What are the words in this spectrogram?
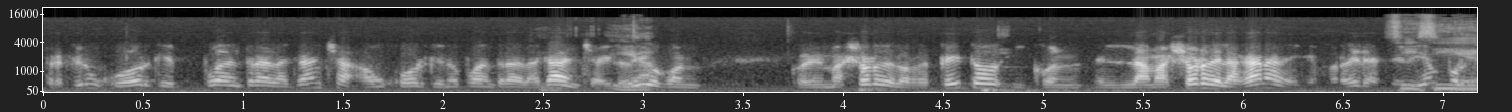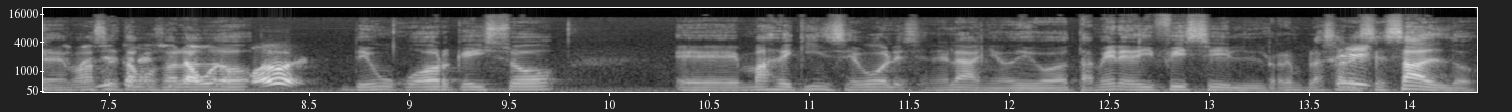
prefiero un jugador que pueda entrar a la cancha a un jugador que no pueda entrar a la cancha. Y lo digo con, con el mayor de los respetos y con la mayor de las ganas de que Ferreira esté Sí, bien, sí, porque además estamos hablando de un jugador que hizo eh, más de 15 goles en el año. Digo, también es difícil reemplazar Sí. ese saldo.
